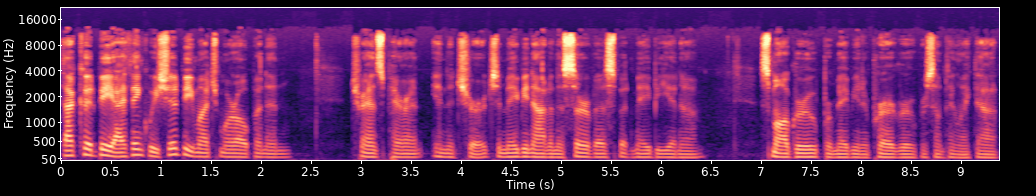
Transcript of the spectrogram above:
That could be. I think we should be much more open and transparent in the church, and maybe not in the service, but maybe in a small group or maybe in a prayer group or something like that.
